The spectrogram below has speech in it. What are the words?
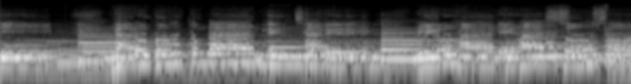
하나님 나로 고통받는 자를 위로하게 하소서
